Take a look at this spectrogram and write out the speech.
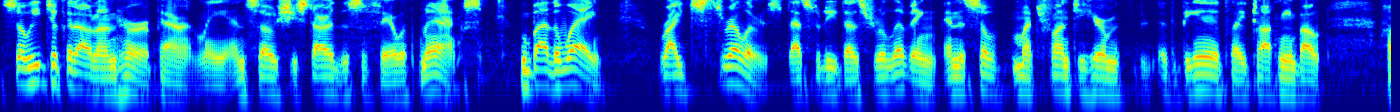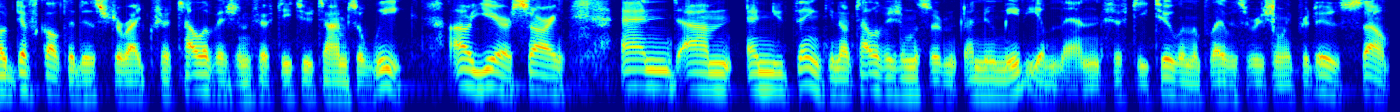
So he took it out on her, apparently. And so she started this affair with Max, who, by the way, writes thrillers. That's what he does for a living. And it's so much fun to hear him at the beginning of the play talking about how difficult it is to write for television 52 times a week, a year, sorry. And um, and you'd think, you know, television was a, new medium then, 52, when the play was originally produced. So,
